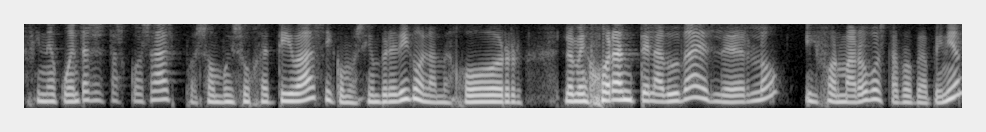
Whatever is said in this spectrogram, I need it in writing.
A fin de cuentas, estas cosas pues, son muy subjetivas y, como siempre digo, lo mejor, lo mejor ante la duda es leerlo y formaros vuestra propia opinión.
